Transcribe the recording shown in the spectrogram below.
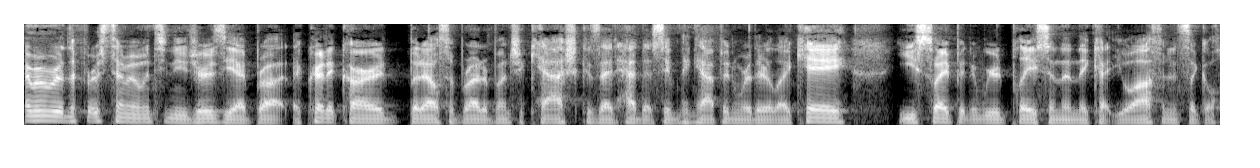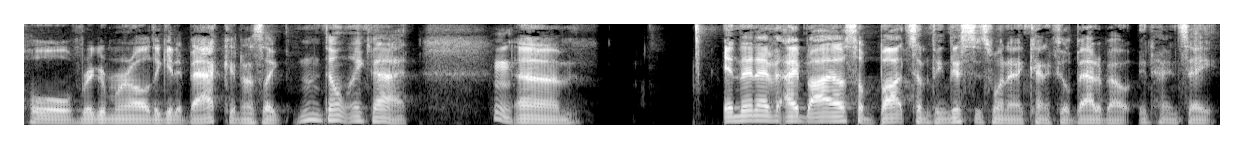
I remember the first time I went to New Jersey, I brought a credit card, but I also brought a bunch of cash because I'd had that same thing happen where they're like, hey, you swipe it in a weird place and then they cut you off and it's like a whole rigmarole to get it back. And I was like, mm, don't like that. Um, and then I've, I, also bought something. This is one I kind of feel bad about in hindsight.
